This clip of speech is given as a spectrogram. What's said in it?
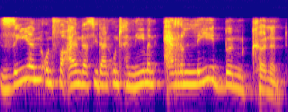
sehen und vor allem, dass sie dein Unternehmen erleben können.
